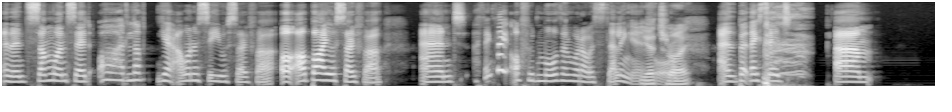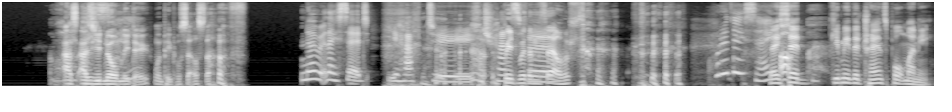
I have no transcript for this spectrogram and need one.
and then someone said, Oh, I'd love, yeah, I want to see your sofa. Or I'll buy your sofa. And I think they offered more than what I was selling it Yeah, that's for. right. And, but they said, um, what as did as they you normally say? do when people sell stuff. No, but they said you have to transfer. bid with themselves. What did they say? They Oh, said, "Give me the transport money."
